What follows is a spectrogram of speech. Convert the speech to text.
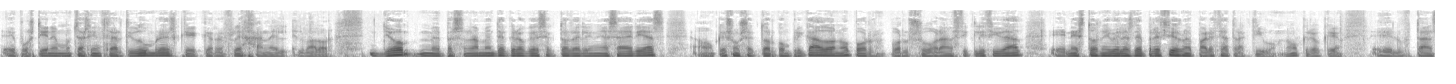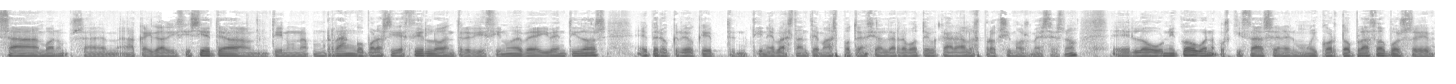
eh, pues tiene muchas incertidumbres que, reflejan el, valor. Yo me, personalmente creo que el sector de líneas aéreas, aunque es un sector complicado ¿no? por, su gran ciclicidad, en estos niveles de precios me parece atractivo. ¿no? Creo que eh, Lufthansa bueno, pues, ha, caído a 17, tiene un rango, por así decirlo, entre 19 y 22, eh, pero creo que tiene bastante más potencial de rebote cara a los próximos meses. ¿no? Eh, lo único, bueno, pues quizás en el muy corto plazo, pues eh,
